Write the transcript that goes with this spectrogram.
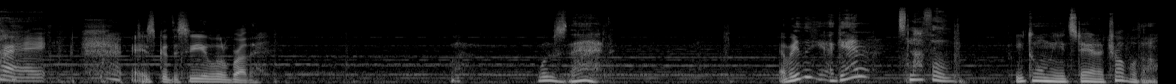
right. Hey, it's good to see you, little brother. What- What is that? Really? Again? It's nothing. You told me you'd stay out of trouble, though.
